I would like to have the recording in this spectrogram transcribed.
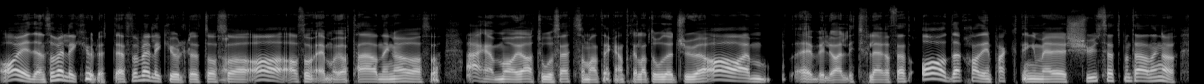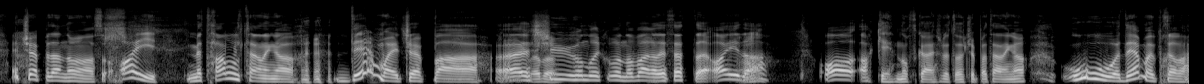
Oi, den så veldig kul ut. Det så veldig kult ut. Og så Å, altså, jeg må jo ha terninger, og så Jeg må jo ha to sett, som at jeg kan trille to D20. Å, jeg, jeg vil jo ha litt flere sett. Å, der har de en pakning med sju sett med terninger. Jeg kjøper den nå, altså. Oi, metallterninger. Det må jeg kjøpe. Eh, det er det. 700 kroner bare det settet. Oi da. Å, OK, nå skal jeg slutte å kjøpe terninger. oh, det må jeg prøve.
